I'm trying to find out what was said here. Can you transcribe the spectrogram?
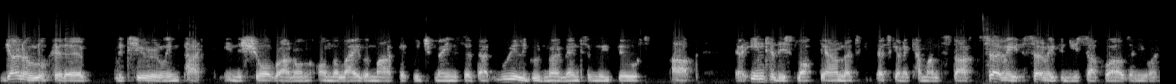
you're going to look at a material impact in the short run on, on the labour market, which means that that really good momentum we built up into this lockdown, that's that's going to come unstuck. Certainly, certainly for New South Wales, anyway.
